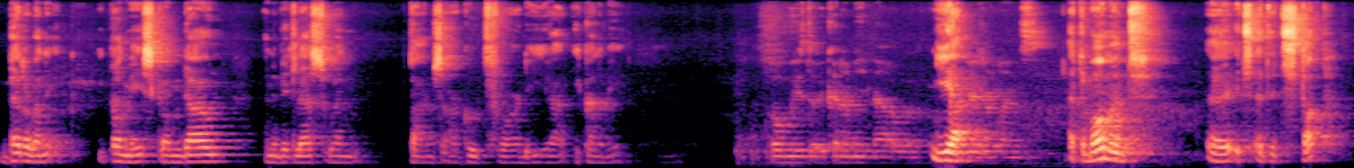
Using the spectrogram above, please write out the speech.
better when the economy is going down and a bit less when times are good for the uh, economy. How is the economy now? Yeah, Netherlands? at the moment uh, it's at its top,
